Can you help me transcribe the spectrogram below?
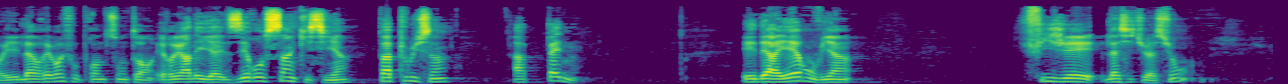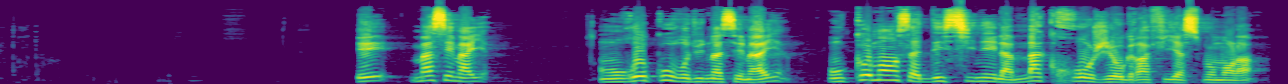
vous voyez, là vraiment, il faut prendre son temps. Et regardez, il y a 0,5 ici, hein, pas plus, hein, à peine. Et derrière, on vient figer la situation. Et masse émail. On recouvre d'une masse émail. On commence à dessiner la macro-géographie à ce moment-là.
